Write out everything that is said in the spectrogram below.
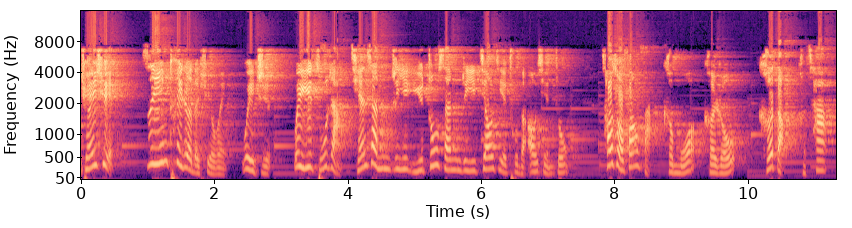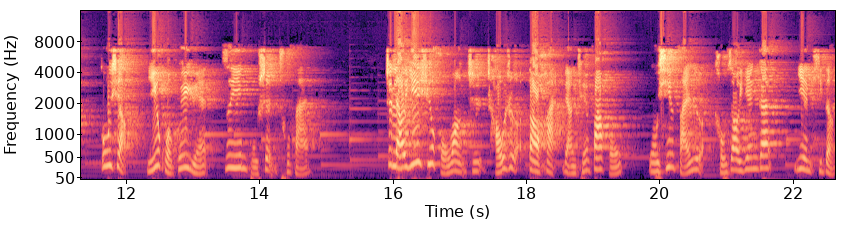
泉穴，滋阴退热的穴位，位置位于足掌前三分之一与中三分之一交界处的凹陷中。操作方法可摩、可揉、可捣、可擦。功效引火归元，滋阴补肾，除烦。治疗阴虚火旺之潮热、盗汗、两全发红、五心烦热、口燥咽干、咽体等，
